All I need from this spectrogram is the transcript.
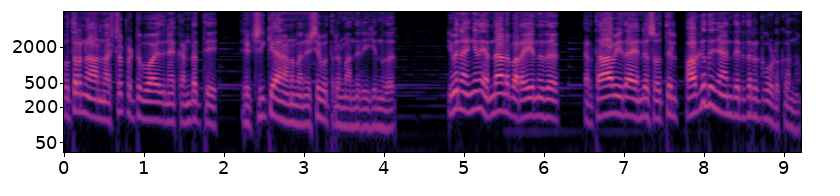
പുത്രനാണ് നഷ്ടപ്പെട്ടു പോയതിനെ കണ്ടെത്തി രക്ഷിക്കാനാണ് മനുഷ്യപുത്രൻ വന്നിരിക്കുന്നത്. ഇവൻ എങ്ങനെ എന്താണ് പറയുന്നത്? കർത്താവ് എന്റെ സ്വത്തിൽ പകുതി ഞാൻ ദരിദ്രർക്ക് കൊടുക്കുന്നു.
